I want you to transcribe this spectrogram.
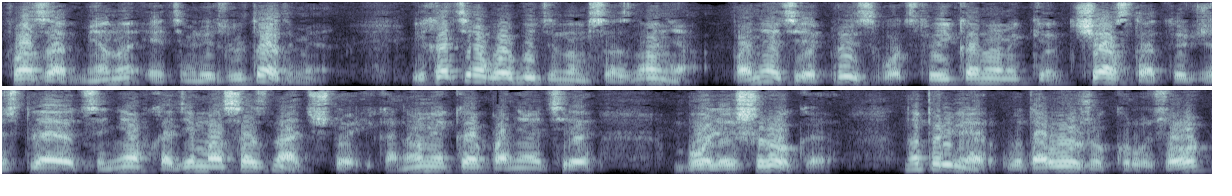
Фаза обмена этими результатами. И хотя в обыденном сознании понятие производства и экономики часто отождествляются, необходимо осознать, что экономика – понятие более широкое. Например, у того же Крузо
